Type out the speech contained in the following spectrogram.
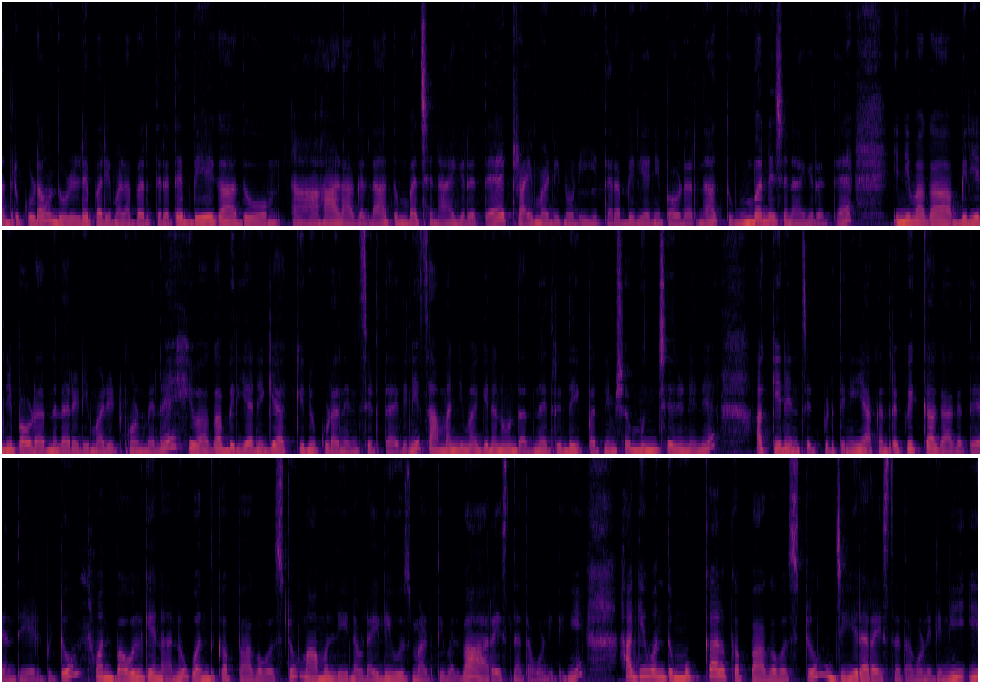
ಆದರೂ ಕೂಡ ಒಂದು ಒಳ್ಳೆ ಪರಿಮಳ ಬರ್ತಿರುತ್ತೆ. ಬೇಗ ಅದು ಹಾಳಾಗಲ್ಲ. ತುಂಬ ಚೆನ್ನಾಗಿರುತ್ತೆ. ಟ್ರೈ ಮಾಡಿ ನೋಡಿ ಈ ಥರ ಬಿರಿಯಾನಿ ಪೌಡರ್ನ ತುಂಬಾ ಚೆನ್ನಾಗಿರುತ್ತೆ. ಇನ್ನಿವಾಗ ಬಿರಿಯಾನಿ ಪೌಡರ್ನೆಲ್ಲ ರೆಡಿ ಮಾಡಿ ಇಟ್ಕೊಂಡ್ಮೇಲೆ ಇವಾಗ ಬಿರಿಯಾನಿಗೆ ಅಕ್ಕಿನೂ ಕೂಡ ನೆನೆಸಿಡ್ತಾ ಇದ್ದೀನಿ. ಸಾಮಾನ್ಯವಾಗಿ ನಾನು ಒಂದು ಹದಿನೈದರಿಂದ ಇಪ್ಪತ್ತು ನಿಮಿಷ ಮುಂಚೆನೇ ಅಕ್ಕಿ ನೆನೆಸಿಟ್ಬಿಡ್ತೀನಿ. ಯಾಕಂದರೆ ಕ್ವಿಕ್ಕಾಗಿ ಆಗುತ್ತೆ ಅಂತ ಹೇಳ್ಬಿಟ್ಟು. ಒಂದು ಬೌಲ್ಗೆ ನಾನು ಒಂದು ಕಪ್ ಆಗೋವಷ್ಟು ಮಾಮೂಲಿ ನಾವು ಡೈಲಿ ಯೂಸ್ ಮಾಡ್ತೀವಲ್ವ? ಆ ರೈಸ್ನ ತಗೊಂಡಿದ್ದೀನಿ. ಹಾಗೆ ಒಂದು ಮುಕ್ಕಾಲು ಕಪ್ ಆಗುವಷ್ಟು ಜೀರಾ ರೈಸ್ನ ತಗೊಂಡಿದ್ದೀನಿ. ಈ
